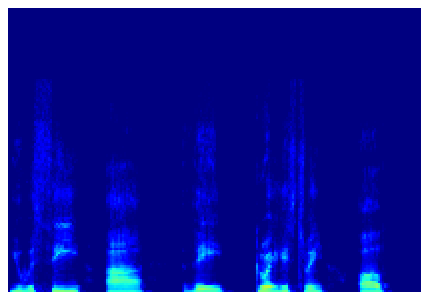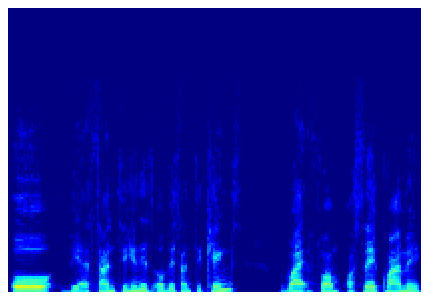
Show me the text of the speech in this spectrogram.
you will see uh, the great history of all the Asantehenes or the Asante kings, right from Osei Kwame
